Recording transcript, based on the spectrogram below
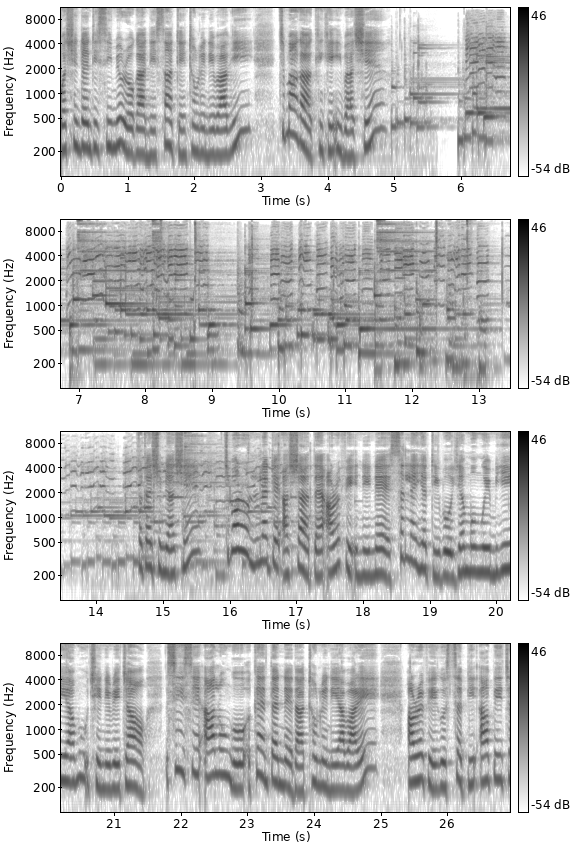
Washington DC မြို့တော်ကနေစတင်ထုတ်လွှင့်နေပါပြီကျမကခင်ခင်ဤပါရှင်တော်တော်ရှင်များရှင်ကျ မတို့လွတ်လပ်တဲ့အာရှအသံ RFA အနေနဲ့ဆက်လက်ရည်တည်ဖို့ရန်မုံငွေမရေရာမှုအခြေအနေတွေကြောင့်အစီအစဉ်အားလုံးကိုအကန့်အသတ်နဲ့သာထုတ်လွှင့်နေရပါတယ်။ RFA ကိုဆက်ပြီးအားပေးကြ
